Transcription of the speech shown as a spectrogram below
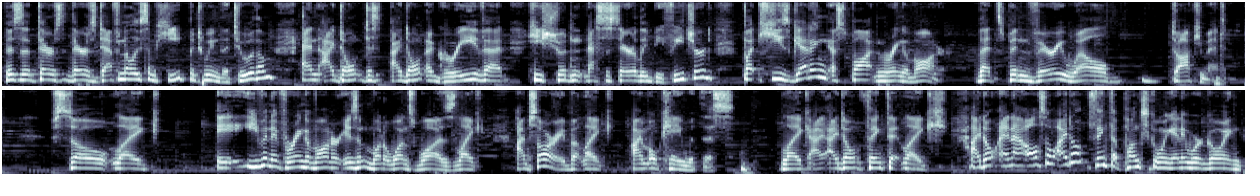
This is there's there's definitely some heat between the two of them and I don't dis, I don't agree that he shouldn't necessarily be featured, but he's getting a spot in Ring of Honor that's been very well documented. So like even if Ring of Honor isn't what it once was, like I'm sorry, but like I'm okay with this. Like I, I don't think that like I don't and I also I don't think that Punk's going anywhere going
